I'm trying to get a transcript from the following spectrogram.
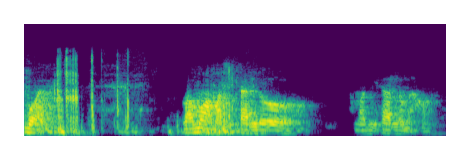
Bueno, vamos a matizarlo, a matizarlo mejor.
